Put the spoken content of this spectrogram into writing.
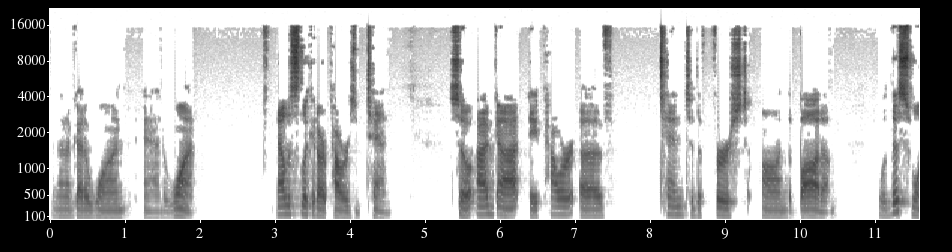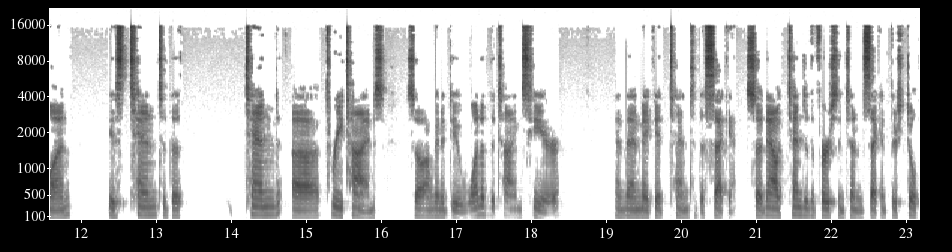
and then I've got a 1 and a 1. Now let's look at our powers of 10. So I've got a power of 10 to the first on the bottom. Well, this one is 10 to the 10 uh, three times. So I'm going to do one of the times here and then make it 10 to the second. So now 10 to the first and 10 to the second, there's still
